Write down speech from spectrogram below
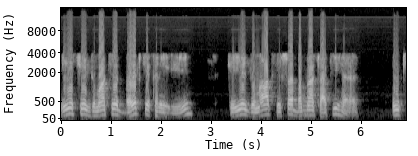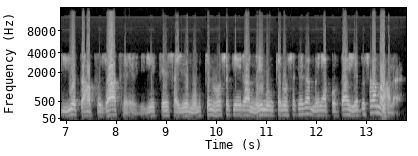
یہ چیز جماعتیں بیٹھ کے کرے گی کہ یہ جماعت حصہ بننا چاہتی ہے ان کی یہ تحفظات ہے یہ کیسا یہ ممکن ہو سکے گا نہیں ممکن ہو سکے گا میں نے آپ کو کہا یہ دوسرا مرحلہ ہے۔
